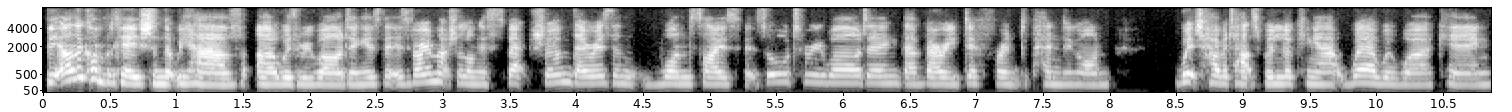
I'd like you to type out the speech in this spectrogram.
The other complication that we have uh, with rewilding is that it's very much along a spectrum. There isn't one size fits all to rewilding. They're very different depending on which habitats we're looking at, where we're working,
